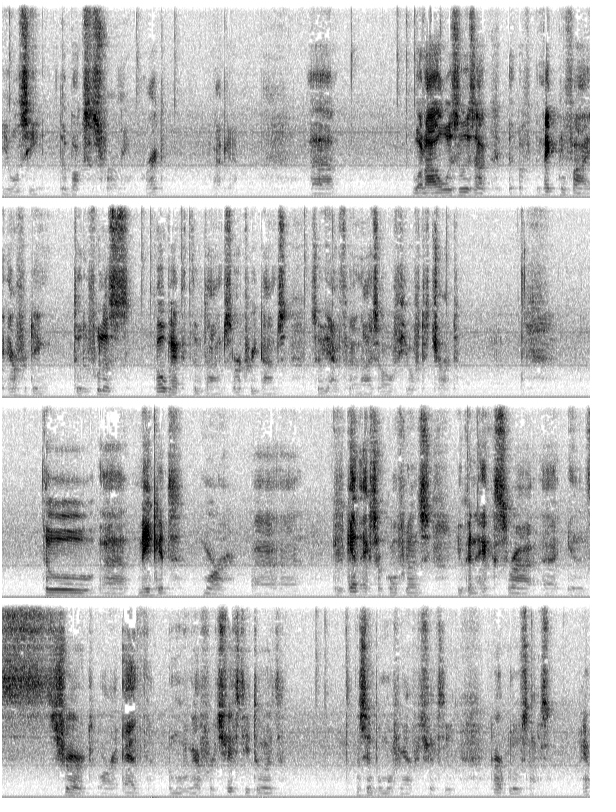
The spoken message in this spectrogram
you will see the boxes forming right okay uh, what I always do is I magnify everything to the fullest, go back two times or three times so you have a nice overview of the chart. To uh, make it more, uh, to get extra confidence, you can extra uh, insert or add a moving average 50 to it. A simple moving average 50. Dark blue is nice. Yeah.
